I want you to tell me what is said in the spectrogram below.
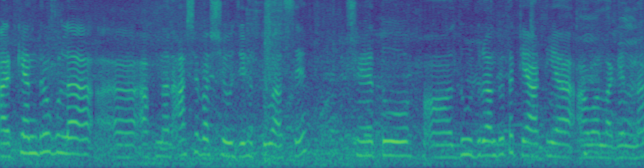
আর কেন্দ্রগুলা আপনার আশেপাশেও যেহেতু আছে, সেহেতু দূর দূরান্ত থেকে আটিয়া আওয়া লাগেন না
